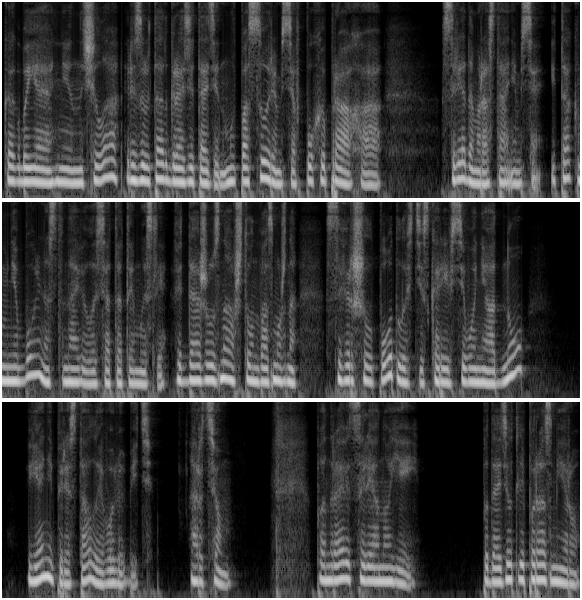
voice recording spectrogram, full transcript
Как бы я ни начала, результат грозит один. Мы поссоримся в пух и прах, а следом расстанемся. И так мне больно становилось от этой мысли. Ведь даже узнав, что он, возможно, совершил подлость и, скорее всего, не одну, я не перестала его любить. Артём. Понравится ли оно ей? Подойдет ли по размеру?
